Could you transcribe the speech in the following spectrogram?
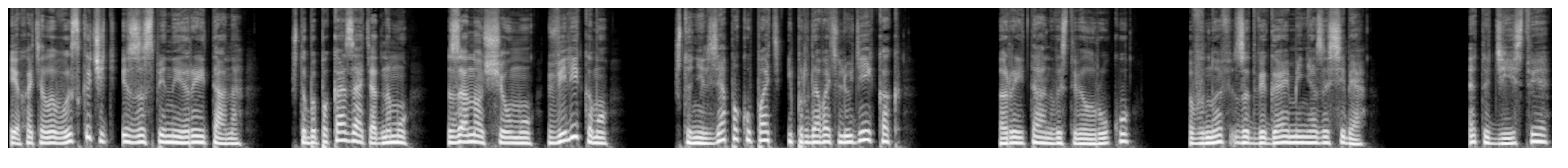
Я хотела выскочить из-за спины Рейтана, чтобы показать одному заносчивому великому, что нельзя покупать и продавать людей, как... Рейтан выставил руку, вновь задвигая меня за себя. Это действие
